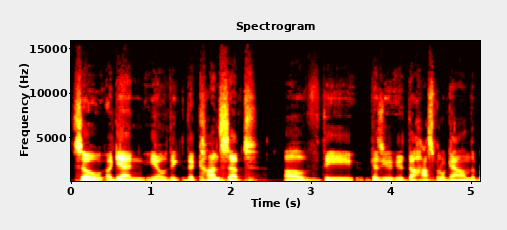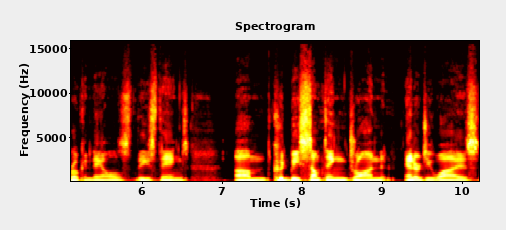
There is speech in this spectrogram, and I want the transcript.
So again, you know the the concept of the because you the hospital gown, the broken nails, these things um, could be something drawn energy wise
